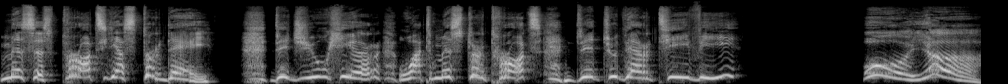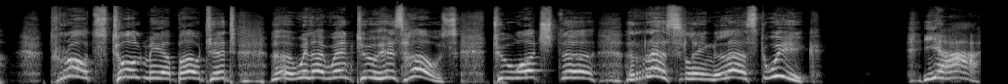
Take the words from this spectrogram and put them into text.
Mrs. Trotz yesterday. Did you hear what Mr. Trotz did to their TV? Oh, yeah. Trotz told me about it uh, when I went to his house to watch the wrestling last week. Yeah,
